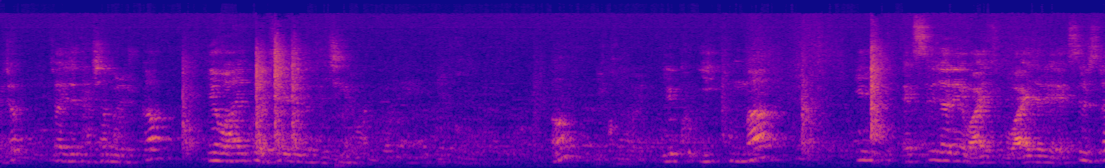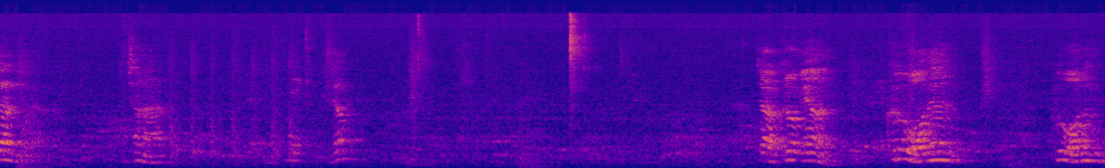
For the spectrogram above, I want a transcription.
그죠? 자, 이제 다시 한번 해줄까? 얘 y 코 x에 대해서 대칭 이동하는 거. 어? 1, 2, 1 x 자리에 y 쓰고 y 자리에 x를 쓰라는 거야. 그렇잖아. 네. 그죠? 자, 그러면 그 원은 그 원은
